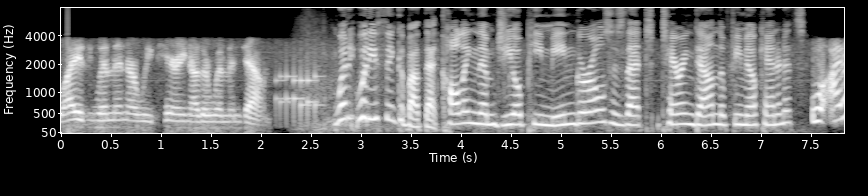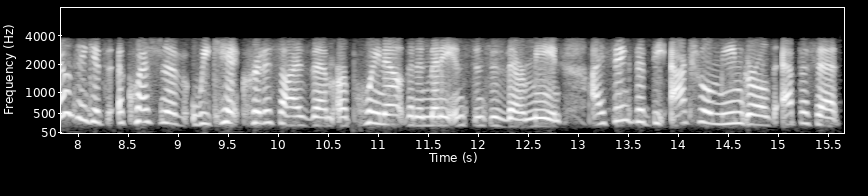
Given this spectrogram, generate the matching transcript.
Why, as women, are we tearing other women down? What, what do you think about that? Calling them GOP mean girls, is that tearing down the female candidates? Well, I don't think it's a question of we can't criticize them or point out that in many instances they're mean. I think that the actual mean girls epithet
